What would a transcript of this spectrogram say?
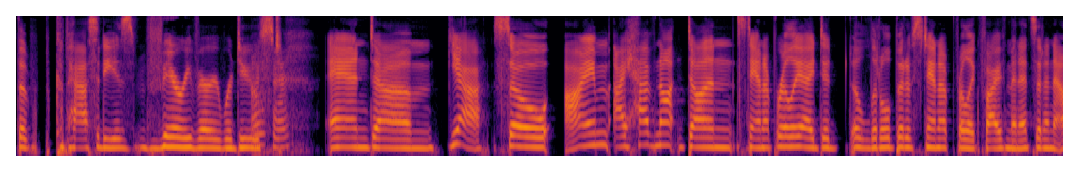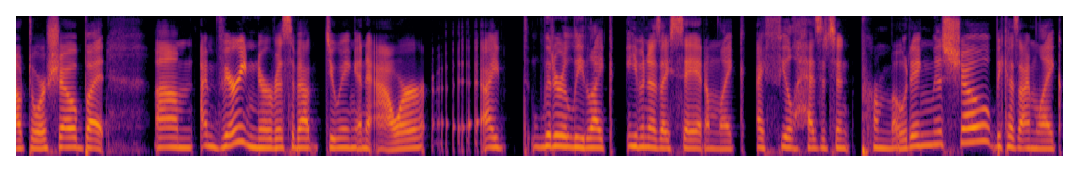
the capacity is very very reduced. Okay. And um, yeah, so I'm I have not done stand up really. I did a little bit of stand up for like five minutes at an outdoor show, but um, I'm very nervous about doing an hour. I literally like even as I say it, I'm like I feel hesitant promoting this show because I'm like,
